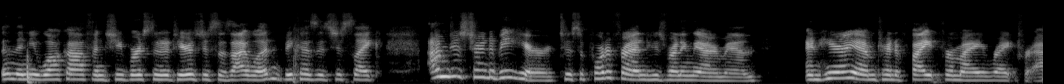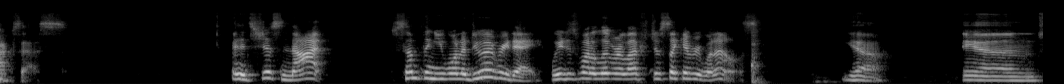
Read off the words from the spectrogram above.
and then you walk off and she burst into tears just as I would, because it's just like, I'm just trying to be here to support a friend who's running the Ironman. And here I am trying to fight for my right for access. And it's just not something you want to do every day. We just want to live our life just like everyone else. Yeah. And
